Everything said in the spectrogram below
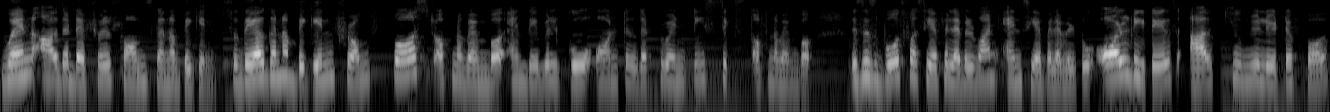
when are the deferral forms gonna begin? So they are gonna begin from 1st of november and they will go on till the 26th of november. This is both for cfa level 1 and cfa level 2 all details are cumulative for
